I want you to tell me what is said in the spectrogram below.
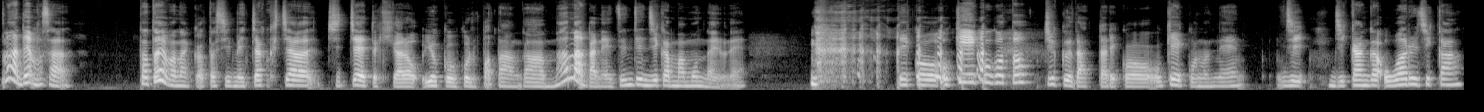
まあでもさ例えばなんか私めちゃくちゃちっちゃい時からよく起こるパターンがママがね全然時間守んないのね。でこうお稽古ごと塾だったりこうお稽古のねじ時間が終わる時間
